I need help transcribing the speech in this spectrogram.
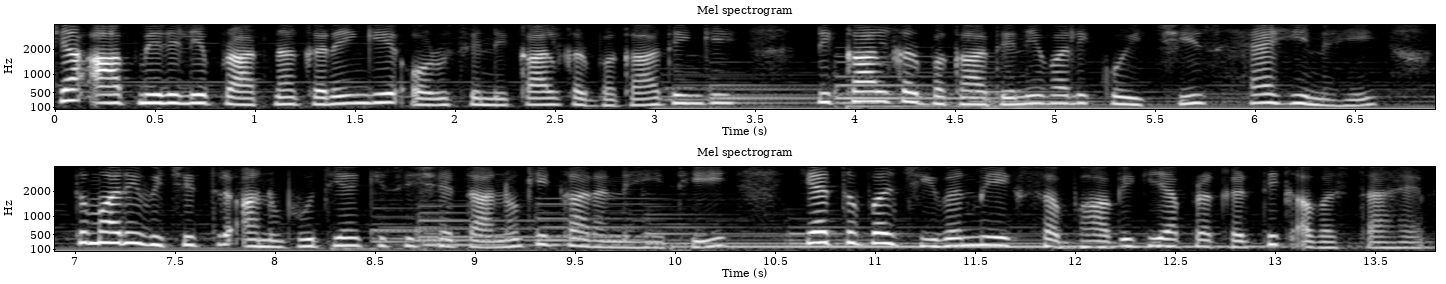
क्या आप मेरे लिए प्रार्थना करेंगे और उसे निकाल कर भगा देंगे? निकाल कर भगा देने वाली कोई चीज़ है ही नहीं। तुम्हारी विचित्र अनुभूतियाँ किसी शैतानों के कारण नहीं थी। यह तो बस जीवन में एक स्वाभाविक या प्राकृतिक अवस्था है।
